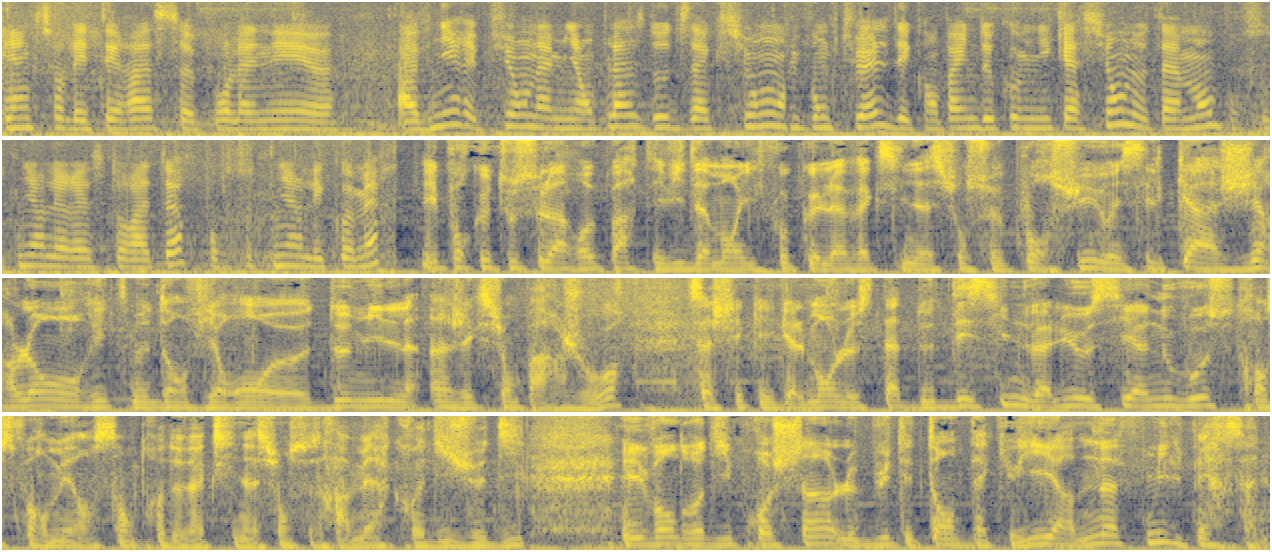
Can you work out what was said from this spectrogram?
rien que sur les terrasses pour l'année à venir. Et puis on a mis en place d'autres actions plus ponctuelles, des campagnes de communication notamment pour soutenir les restaurateurs, pour soutenir les commerces. Et pour que tout cela reparte, évidemment, il faut que la vaccination se poursuive. Et c'est le cas à Gerland, au rythme d'environ 2000 euh, injections par jour. Sachez qu'également le stade de Dessine va lui aussi à nouveau se transformer en centre de vaccination. Ce sera mercredi, jeudi et vendredi prochain. Le but étant d'accueillir 9000 personnes.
